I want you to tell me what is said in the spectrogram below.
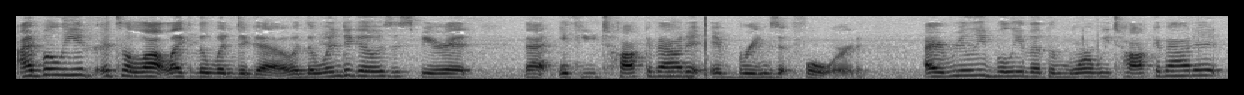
I believe it's a lot like the Wendigo, and the Wendigo is a spirit that if you talk about it, it brings it forward. I really believe that the more we talk about it,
